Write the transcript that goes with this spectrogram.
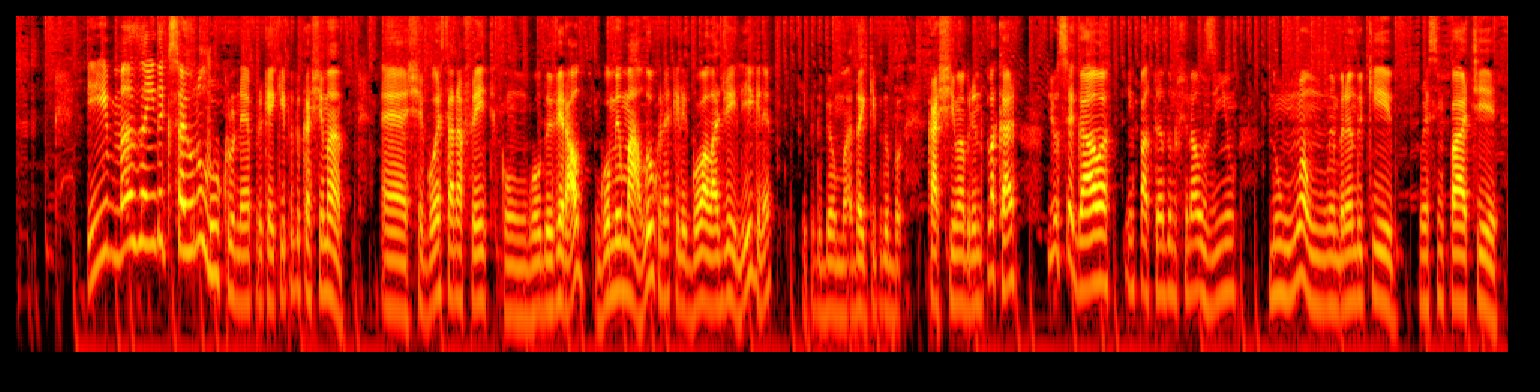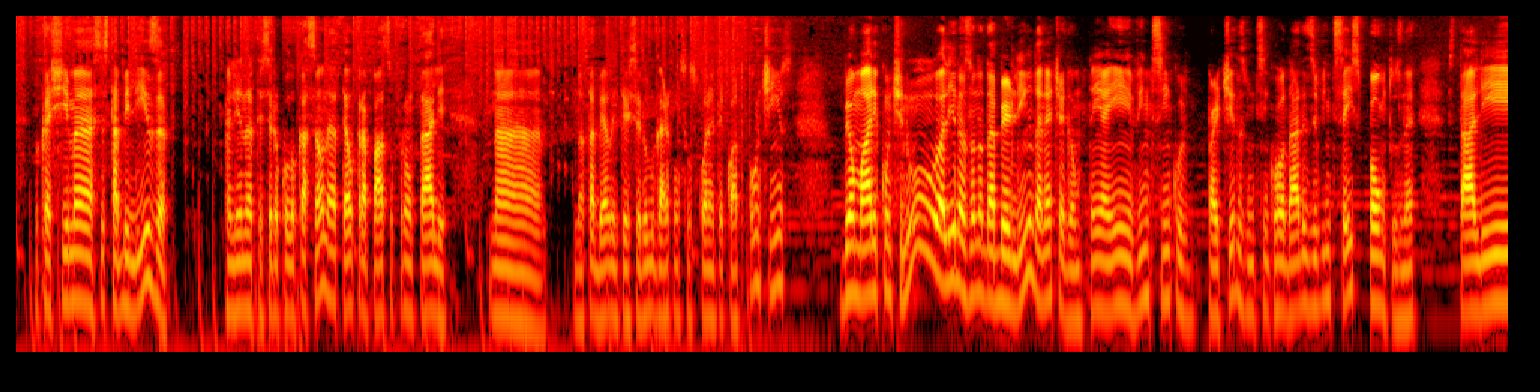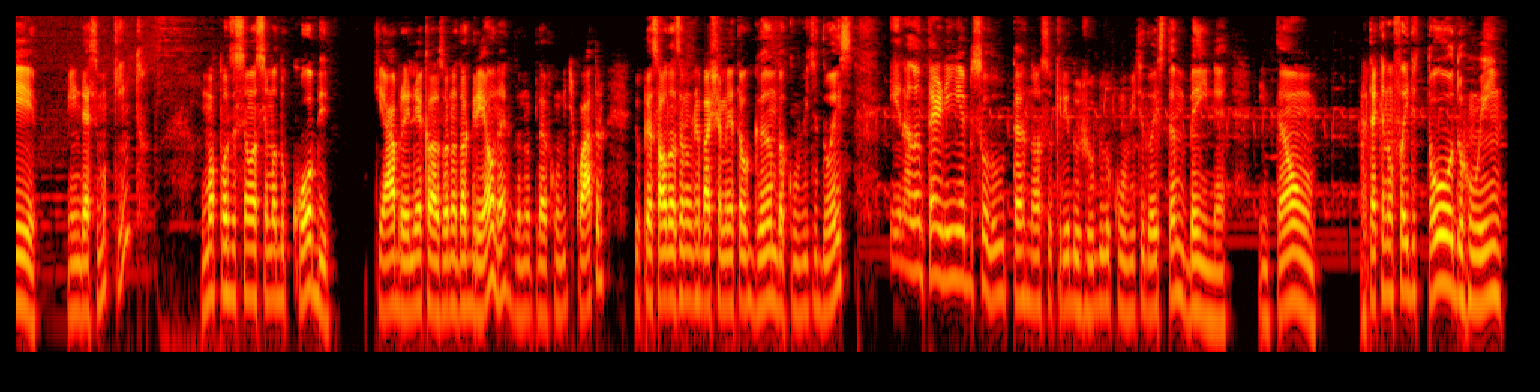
E, mas ainda que saiu no lucro, né? Porque a equipe do Kashima é, chegou a estar na frente com o gol do Everaldo. Um gol meio maluco, né? Aquele gol lá de A-League, né? equipe do Belma, da equipe do Kashima abrindo o placar. E o Segawa empatando no finalzinho no 1 a 1 Lembrando que com esse empate o Kashima se estabiliza ali na terceira colocação, né? Até ultrapassa o Frontale na, na tabela em terceiro lugar com seus 44 pontinhos. Belmari continua ali na zona da Berlinda, né, Tiagão? Tem aí 25 partidas, 25 rodadas e 26 pontos, né? Está ali em 15 uma posição acima do Kobe, que abre ali aquela zona do Agrião, né? Zona do playoff com 24. E o pessoal da zona de rebaixamento é o Gamba com 22. E na lanterninha absoluta, nosso querido Júbilo com 22 também, né? Então, até que não foi de todo ruim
